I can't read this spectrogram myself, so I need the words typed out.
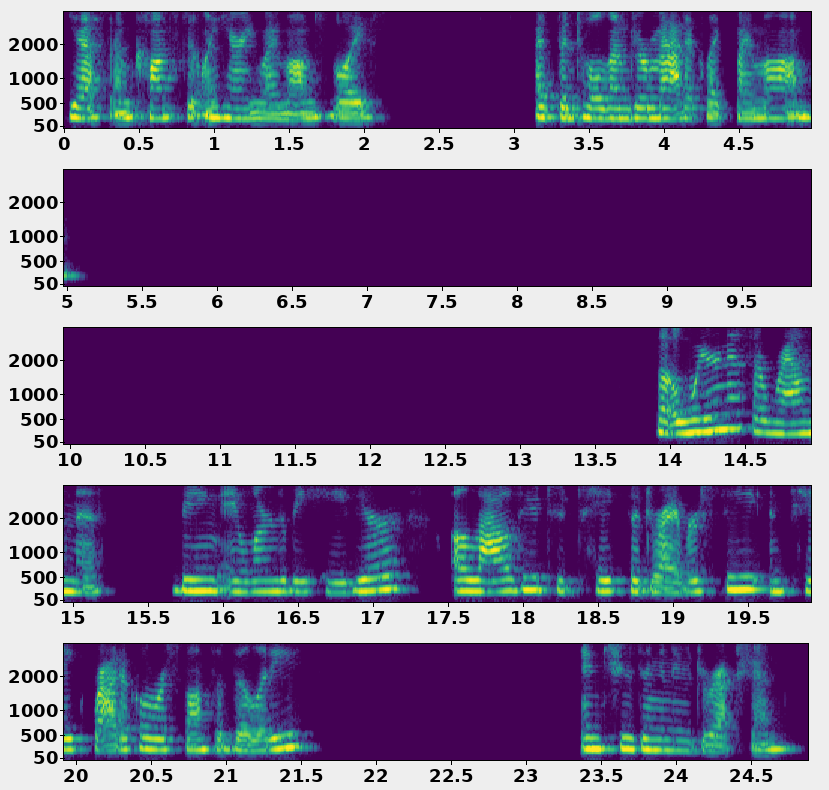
Yes, I'm constantly hearing my mom's voice. I've been told I'm dramatic like my mom. The awareness around this being a learned behavior allows you to take the driver's seat and take radical responsibility in choosing a new direction.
